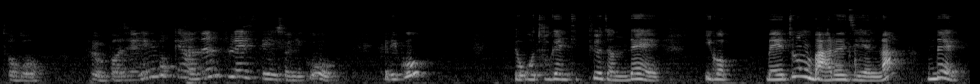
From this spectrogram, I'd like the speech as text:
저거 저희 오빠가 제일 행복해하는 플레이스테이션이고 그리고 요거 두 개는 디퓨저인데 이거 메종 마르지엘라? 근데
